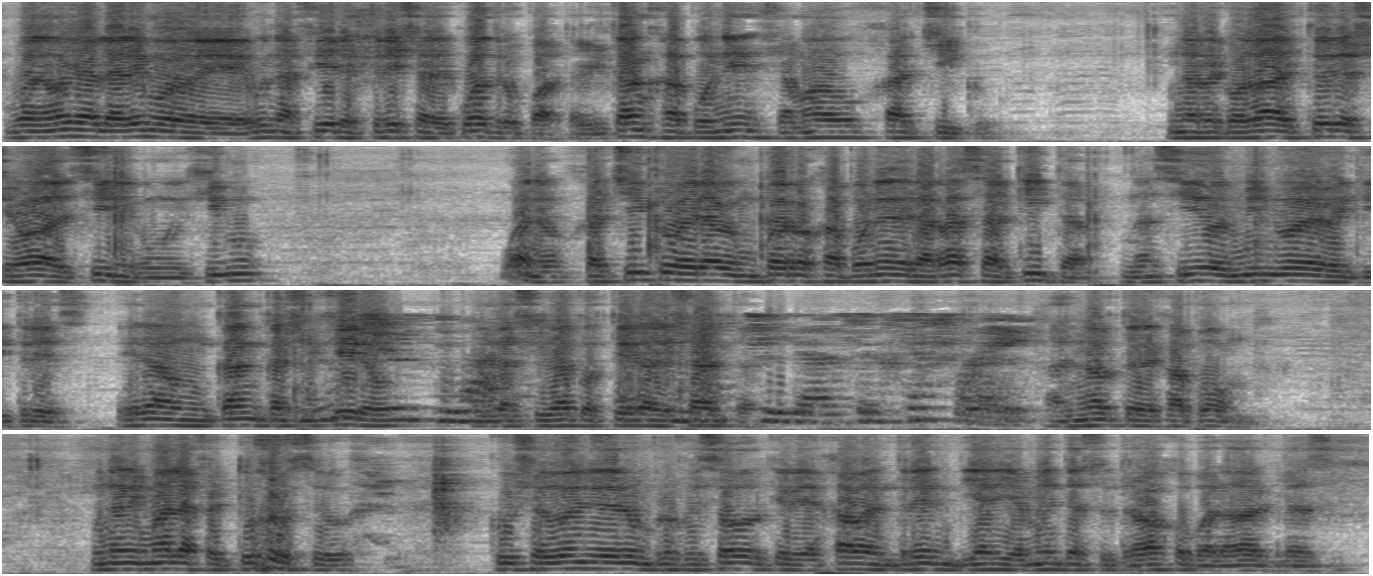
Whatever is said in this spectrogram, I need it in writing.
Bueno, hoy hablaremos de una fiera estrella de cuatro patas, el can japonés llamado Hachiko. Una recordada historia llevada al cine, como dijimos. Bueno, Hachiko era un perro japonés de la raza Akita, nacido en 1923. Era un can callejero en la ciudad costera de Yalta, al norte de Japón. Un animal afectuoso, cuyo dueño era un profesor que viajaba en tren diariamente a su trabajo para dar clases.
